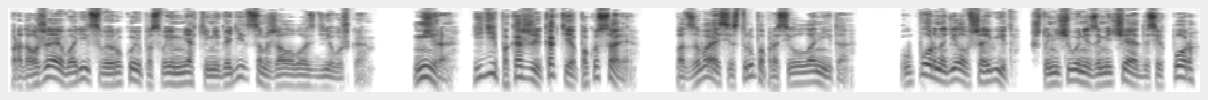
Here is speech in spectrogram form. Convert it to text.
Продолжая водить своей рукой по своим мягким ягодицам, жаловалась девушка. «Мира, иди покажи, как тебя покусали?» Подзывая сестру, попросила Ланита. Упорно делавшая вид, что ничего не замечает до сих пор,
